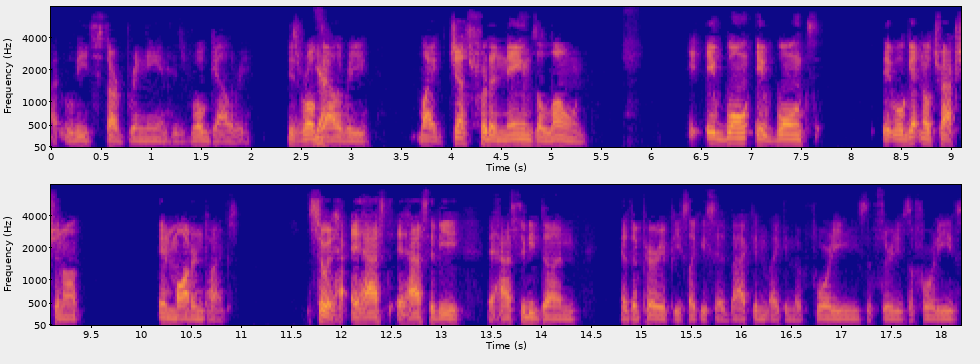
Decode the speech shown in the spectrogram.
at least start bringing in his rogue gallery, his rogue Yeah. gallery, like just for the names alone, it, it won't it won't it will get no traction on in modern times. So it it has it has to be it has to be done as a period piece, like you said, back in like in the 40s, the 30s, the 40s,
